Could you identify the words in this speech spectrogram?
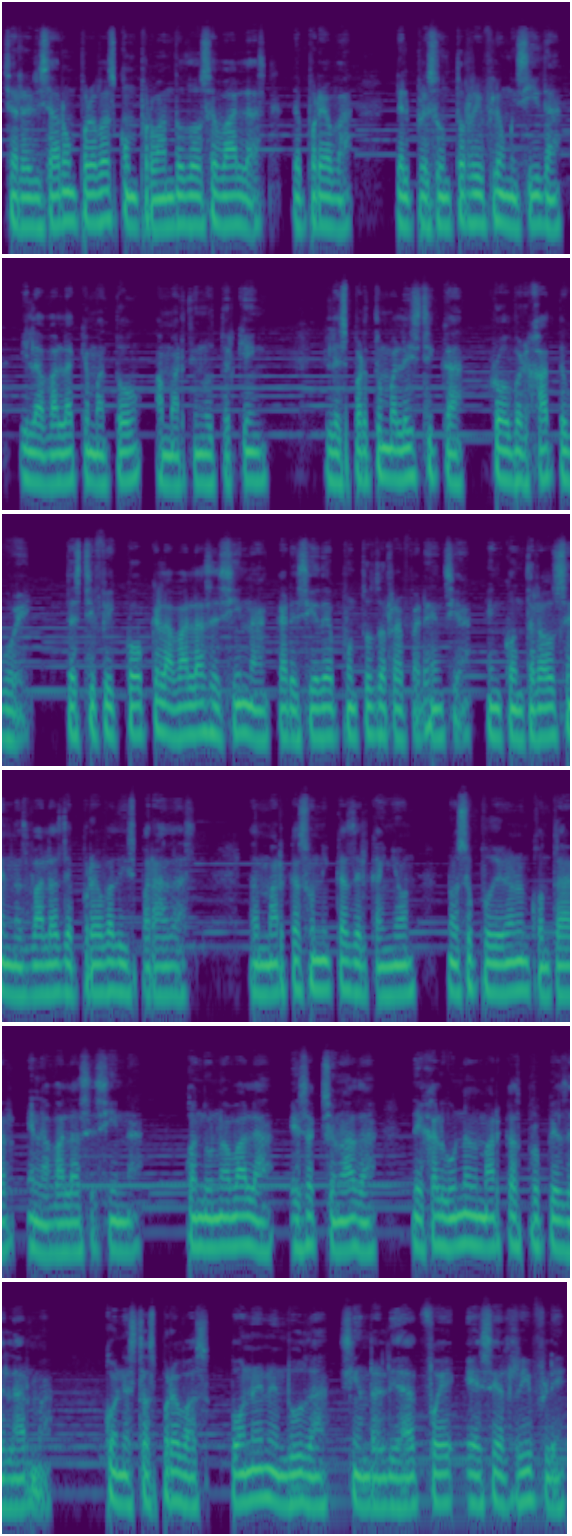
se realizaron pruebas comprobando 12 balas de prueba del presunto rifle homicida y la bala que mató a Martin Luther King. El experto en balística Robert Hathaway testificó que la bala asesina carecía de puntos de referencia encontrados en las balas de prueba disparadas las marcas únicas del cañón no se pudieron encontrar en la bala asesina. Cuando una bala es accionada, deja algunas marcas propias del arma. Con estas pruebas ponen en duda si en realidad fue ese rifle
